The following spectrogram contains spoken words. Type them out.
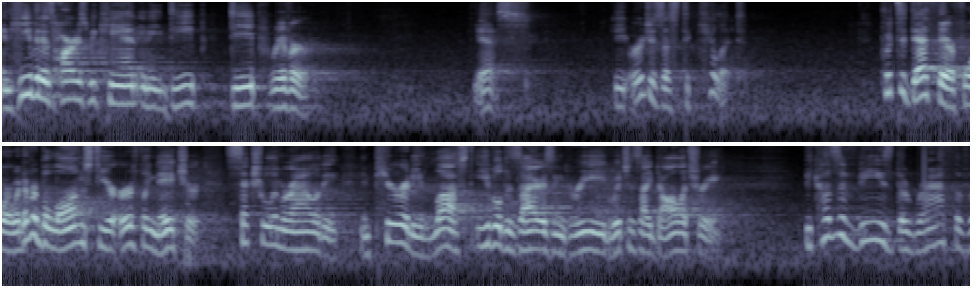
and heave it as hard as we can in a deep, deep river. Yes, he urges us to kill it. Put to death, therefore, whatever belongs to your earthly nature sexual immorality, impurity, lust, evil desires, and greed, which is idolatry. Because of these, the wrath of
